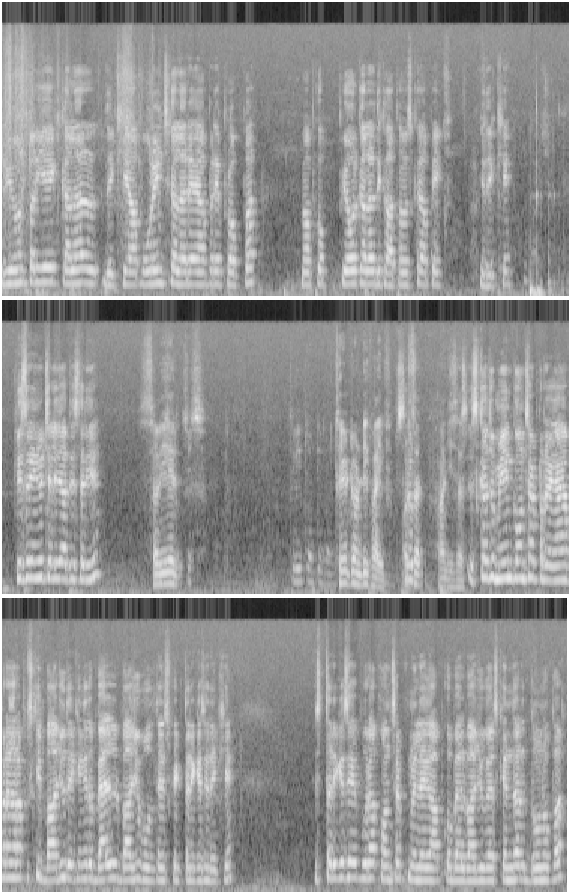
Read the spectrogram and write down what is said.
रियोन पर ये कलर देखिए आप ऑरेंज कलर है यहाँ पर प्रॉपर मैं आपको प्योर कलर दिखाता हूँ इसका आप एक ये देखिए। किस रेंज में चली जाती है सर ये? सर ये थ्री ट्वेंटी फाइव सर हाँ जी सर। इसका जो मेन कॉन्सेप्ट रहेगा यहाँ पर अगर आप इसकी बाजू देखेंगे तो बेल बाजू बोलते हैं इसको एक तरीके से देखिए। इस तरीके से पूरा कॉन्सेप्ट मिलेगा आपको बेल बाजू का इसके अंदर दोनों पर।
